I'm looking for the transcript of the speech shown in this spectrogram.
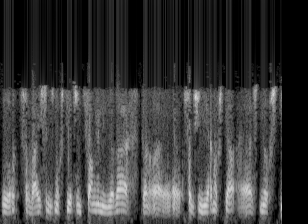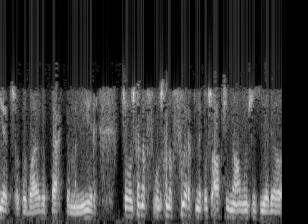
word verwysings nog steeds ontvang in die howe dan uh, funksioneer nog steeds uh, nog steeds op 'n baie beperkte manier. So ons kan nog ons gaan nog voort met ons aksie na ons as hierde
